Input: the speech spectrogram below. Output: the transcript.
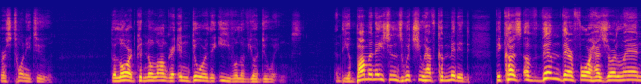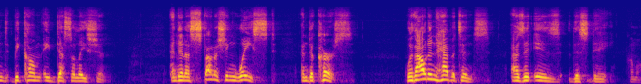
Verse 22 The Lord could no longer endure the evil of your doings and the abominations which you have committed. Because of them, therefore, has your land become a desolation and an astonishing waste and a curse, without inhabitants, as it is this day. Come on.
